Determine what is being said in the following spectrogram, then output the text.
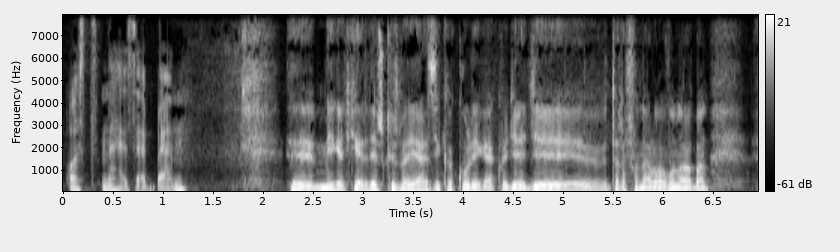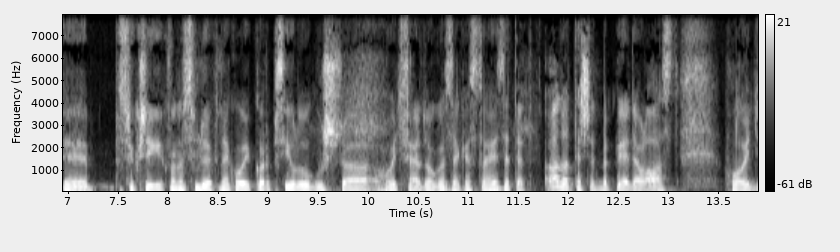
azt nehezebben. Még egy kérdés közben jelzik a kollégák, hogy egy telefonáló a vonalban szükségük van a szülőknek olykor pszichológusra, hogy feldolgozzák ezt a helyzetet? Adott esetben például azt, hogy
